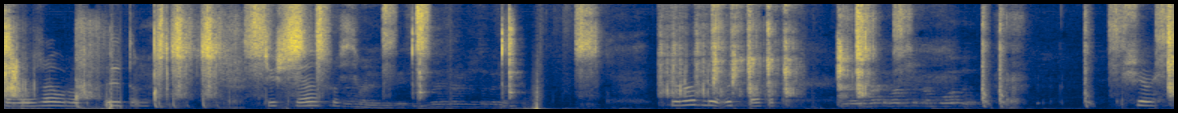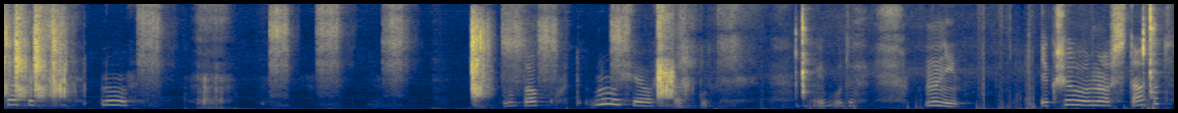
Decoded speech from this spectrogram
заважав рости там. Чи ще щось. Я роблю ось так от. Ще ось так от. Ну. Ну так. Ну, ще ось так. Хай буде. Ну ні. Якщо воно так от,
